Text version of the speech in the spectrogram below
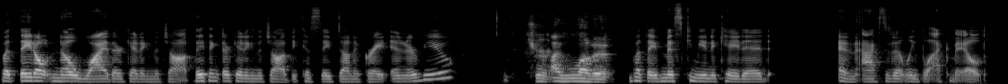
but they don't know why they're getting the job. They think they're getting the job because they've done a great interview, Sure. I love it. but they've miscommunicated and accidentally blackmailed.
